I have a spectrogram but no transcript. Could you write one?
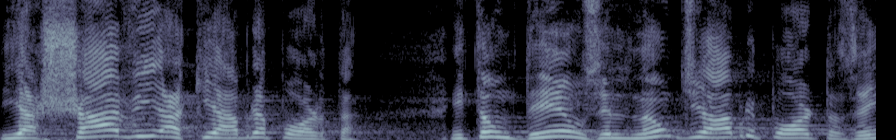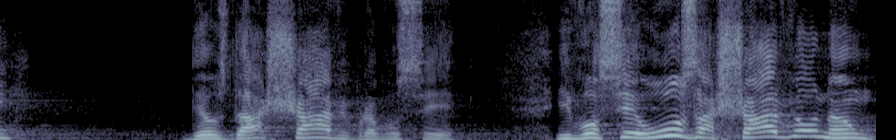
E a chave é a que abre a porta. Então Deus, Ele não te abre portas, hein? Deus dá a chave para você. E você usa a chave ou não.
